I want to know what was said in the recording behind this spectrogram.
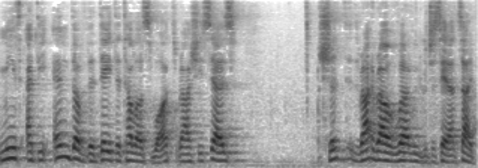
means at the end of the day to tell us what? Rashi says, should, we could just say it outside,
